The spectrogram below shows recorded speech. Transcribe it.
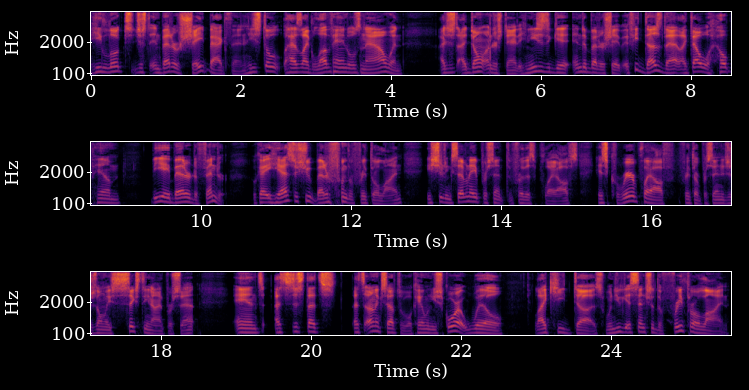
he looked just in better shape back then. He still has like love handles now. And I just, I don't understand it. He needs to get into better shape. If he does that, like that will help him be a better defender. Okay, he has to shoot better from the free throw line. He's shooting 78% for this playoffs. His career playoff free throw percentage is only 69%. And that's just that's that's unacceptable. Okay, when you score at will, like he does, when you get sent to the free throw line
